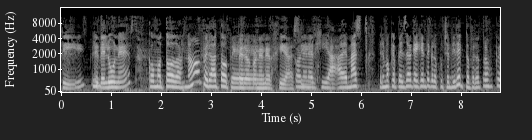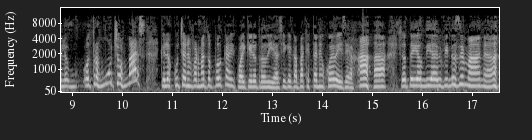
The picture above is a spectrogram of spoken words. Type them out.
Sí, de lunes. Como todos, ¿no? Pero a tope. Pero con energía, Con sí. energía. Además, tenemos que pensar que hay gente que lo escucha en directo, pero otros, que lo- otros muchos más que lo escuchan en formato podcast y cualquier otro día. Así que capaz que están en jueves y dicen, jaja, yo te di un día del fin de semana.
